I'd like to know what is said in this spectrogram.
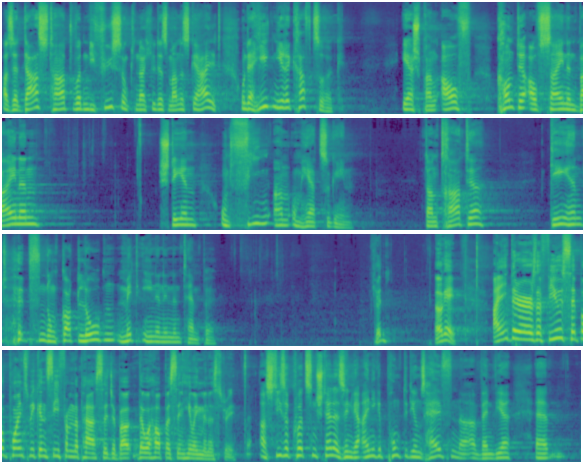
Als er das tat, wurden die Füße und Knöchel des Mannes geheilt und erhielten ihre Kraft zurück. Er sprang auf, konnte auf seinen Beinen stehen und fing an, umherzugehen. Dann trat er gehend, hüpfend und Gott lobend mit ihnen in den Tempel. Good? Okay. I think there's a few simple points we can see from the passage about that will help us in healing ministry. Aus dieser kurzen Stelle sehen wir einige Punkte, die uns helfen, äh, wenn wir äh,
